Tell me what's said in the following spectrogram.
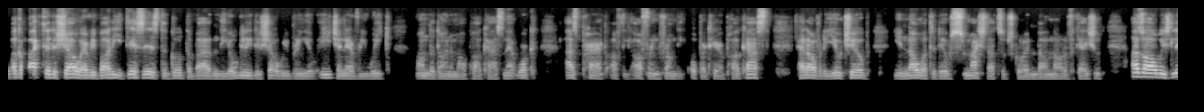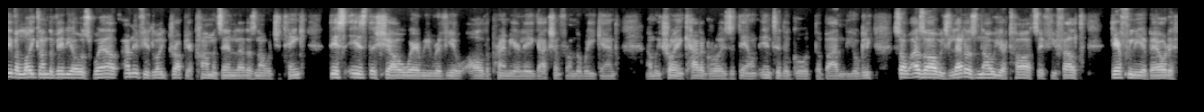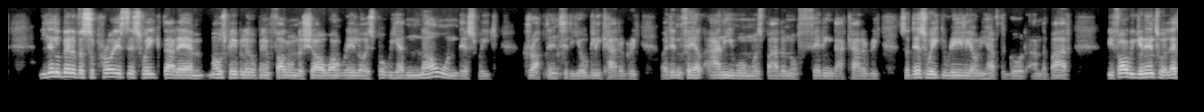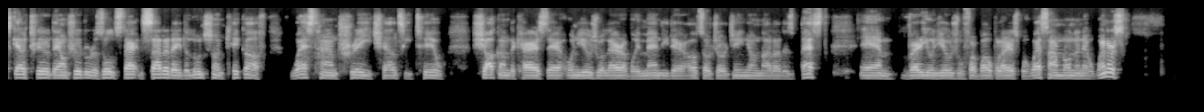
Welcome back to the show, everybody. This is the good, the bad, and the ugly, the show we bring you each and every week on the Dynamo Podcast Network as part of the offering from the Upper Tier Podcast. Head over to YouTube. You know what to do. Smash that subscribe and bell notification. As always, leave a like on the video as well. And if you'd like, drop your comments in. Let us know what you think. This is the show where we review all the Premier League action from the weekend and we try and categorize it down into the good, the bad, and the ugly. So, as always, let us know your thoughts if you felt differently about it little bit of a surprise this week that um, most people who have been following the show won't realize, but we had no one this week dropped into the ugly category. I didn't feel anyone was bad enough fitting that category. So this week, really only have the good and the bad before we get into it, let's go through down through the results. Starting Saturday, the lunchtime kickoff: West Ham three, Chelsea two. Shock on the cars there. Unusual error by Mendy there. Also, Jorginho not at his best. Um, very unusual for both players. But West Ham running out winners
